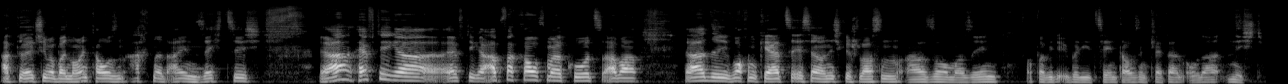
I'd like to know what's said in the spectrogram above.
Aktuell stehen wir bei 9861. Ja, heftiger, heftiger Abverkauf mal kurz, aber ja, die Wochenkerze ist ja noch nicht geschlossen, also mal sehen, ob wir wieder über die 10.000 klettern oder nicht.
